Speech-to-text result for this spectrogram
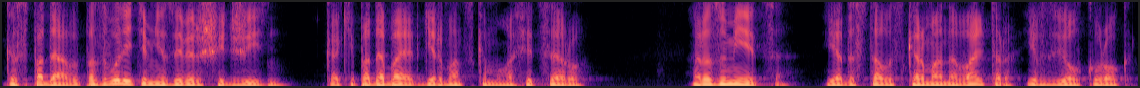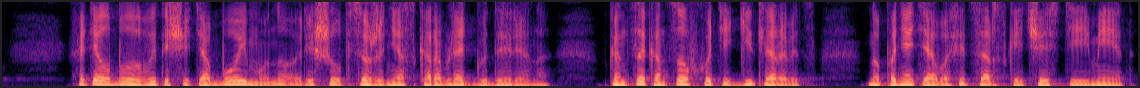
«Господа, вы позволите мне завершить жизнь, как и подобает германскому офицеру?» «Разумеется». Я достал из кармана Вальтер и взвел курок. Хотел было вытащить обойму, но решил все же не оскорблять Гудериана. В конце концов, хоть и гитлеровец, но понятие об офицерской чести имеет.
